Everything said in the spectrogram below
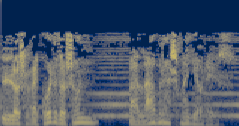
Los recuerdos son palabras mayores.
